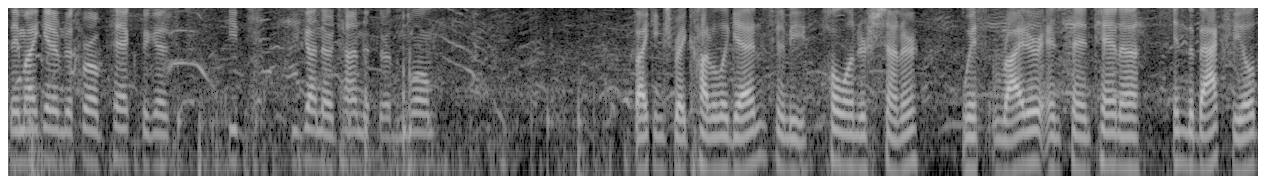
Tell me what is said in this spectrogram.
they might get him to throw a pick because he, he's got no time to throw the ball. Vikings break huddle again. It's going to be Hull under center with Ryder and Santana in the backfield.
